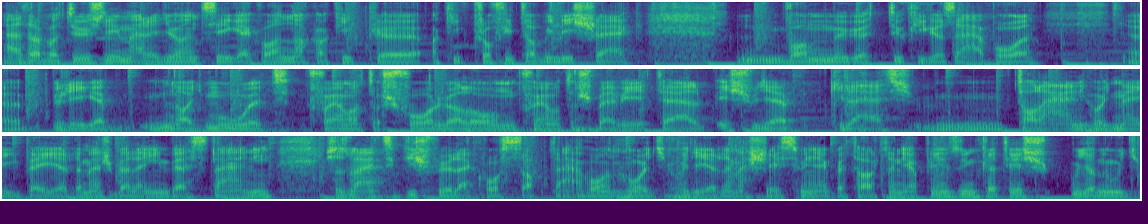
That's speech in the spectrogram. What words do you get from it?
általában a tőzsdén már egy olyan cégek vannak, akik, akik profitabilisek, van mögöttük igazából régebb nagy múlt, folyamatos forgalom, folyamatos bevétel, és ugye ki lehet találni, hogy melyikbe érdemes beleinvestálni, és az látszik is főleg hosszabb távon, hogy, hogy érdemes részvényekbe tartani a pénzünket, és ugyanúgy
